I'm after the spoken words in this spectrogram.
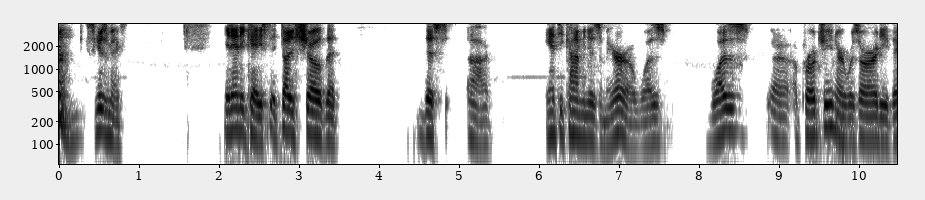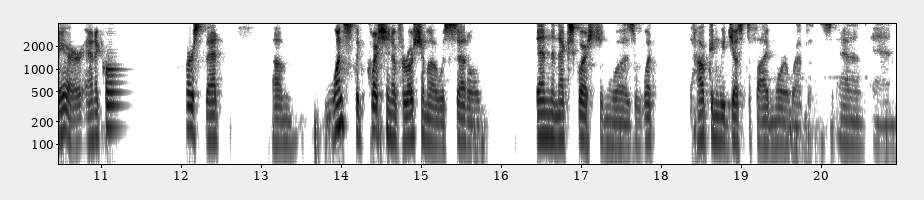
excuse me. In any case, it does show that this uh, anti-communism era was was uh, approaching or was already there, and of course that um, once the question of Hiroshima was settled, then the next question was what how can we justify more weapons? And, and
